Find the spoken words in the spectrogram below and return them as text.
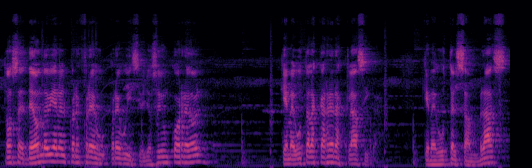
Entonces, ¿de dónde viene el prejuicio? Yo soy un corredor que me gusta las carreras clásicas, que me gusta el San Blas,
